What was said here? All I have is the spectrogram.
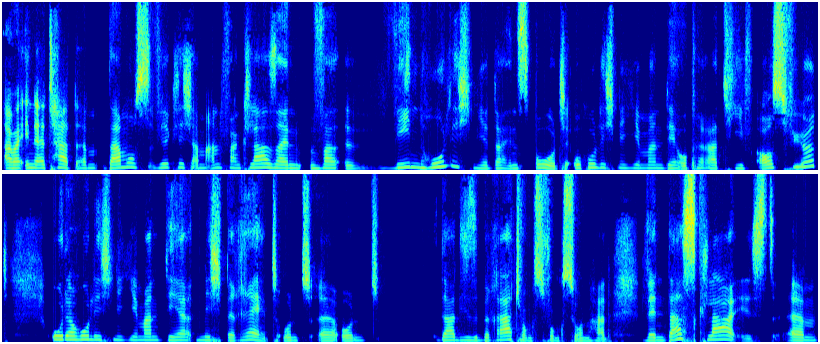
Aber in der Tat, ähm, da muss wirklich am Anfang klar sein, äh, wen hole ich mir da ins Boot? Hole ich mir jemanden, der operativ ausführt oder hole ich mir jemanden, der mich berät und, äh, und da diese Beratungsfunktion hat. Wenn das klar ist, ähm,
